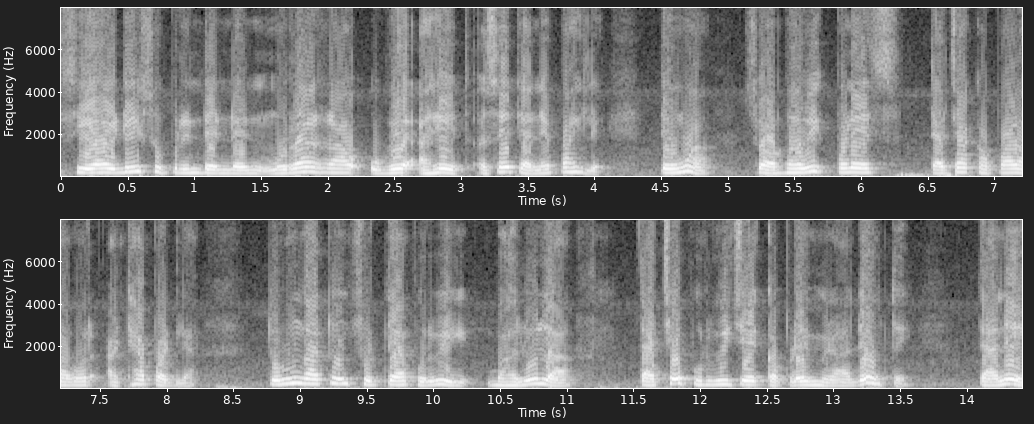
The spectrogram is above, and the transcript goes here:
C I D superintendent Murarrao उभे आहेत असे त्याने पाहिले. तेव्हा स्वाभाविकपणेच त्याच्या कपाळावर आठ्या पडल्या. तुरुंगातून सुटण्यापूर्वी भालूला त्याचे पूर्वीचे कपडे मिळाले होते त्याने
